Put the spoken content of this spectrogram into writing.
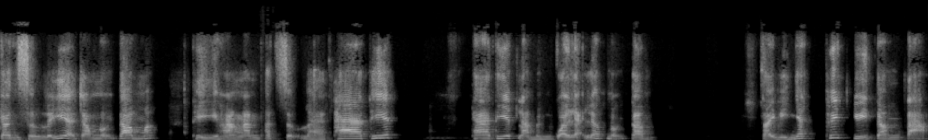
cần xử lý ở trong nội tâm á, thì Hoàng Anh thật sự là tha thiết. Tha thiết là mình quay lại lớp nội tâm. Tại vì nhất thuyết duy tâm tạo.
